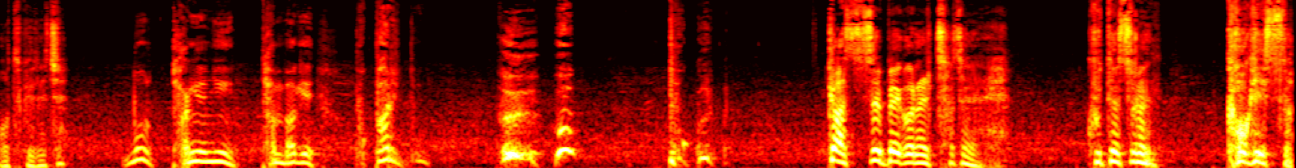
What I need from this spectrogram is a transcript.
어떻게 되지? 뭐, 당연히 단박에 폭발이. 폭을. 가스 배관을 찾아야 해. 구태수는 거기 있어.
